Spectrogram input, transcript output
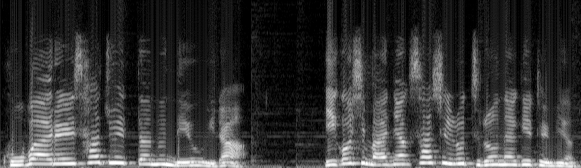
고발을 사주했다는 내용이라 이것이 만약 사실로 드러나게 되면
